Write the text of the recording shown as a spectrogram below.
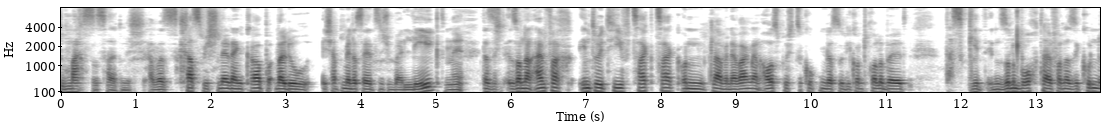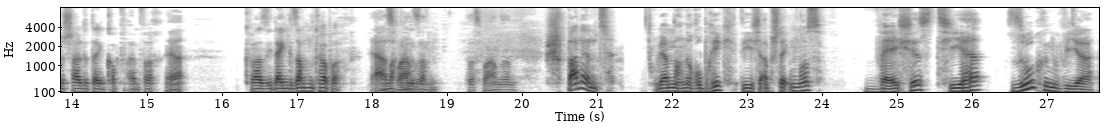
Du machst es halt nicht. Aber es ist krass, wie schnell dein Körper, weil du, ich habe mir das ja jetzt nicht überlegt, nee. dass ich, sondern einfach intuitiv, zack, zack. Und klar, wenn der Wagen dann ausbricht, zu gucken, dass du die Kontrolle behältst, das geht in so einem Bruchteil von einer Sekunde, schaltet dein Kopf einfach Ja, quasi deinen gesamten Körper. ja, das ist Wahnsinn. Das ist Wahnsinn. Spannend. Wir haben noch eine Rubrik, die ich abstecken muss. Welches Tier suchen wir?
